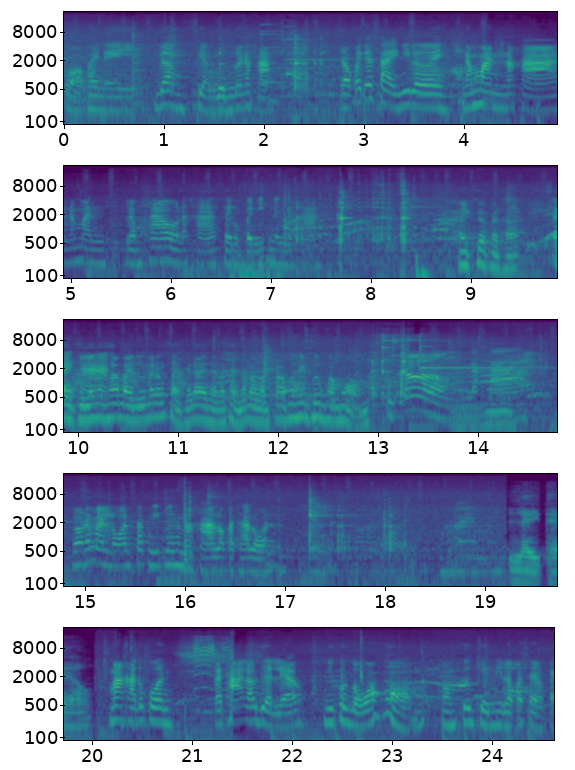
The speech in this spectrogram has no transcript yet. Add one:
ขออภัยในเรื่องเสียงลมด้วยนะคะ เราก็จะใส่นี่เลยน้ำมันนะคะ น้ำมันลำข้าวนะคะ ใส่ลงไปนิดนึงนะคะ ให้เคลือบกระทะใช่ แต่จริงๆแล้วกค่ะระทะใบนี้ไม่ต้องใส่ก็ได้แต่เราใส่น้ำมันลำข้าวเพื่อให้เพิ่มความหอม ถูกต้องนะคะรอน้ำมันร้อนสักนิดนึงนะคะรอกระทะร้อน later มาค่ะทุกคนกระทะเราเดือดแล้ว มีคนบอกว่าหอมหอมเครื่องเคียงนี่เราก็ใส่ลงไป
